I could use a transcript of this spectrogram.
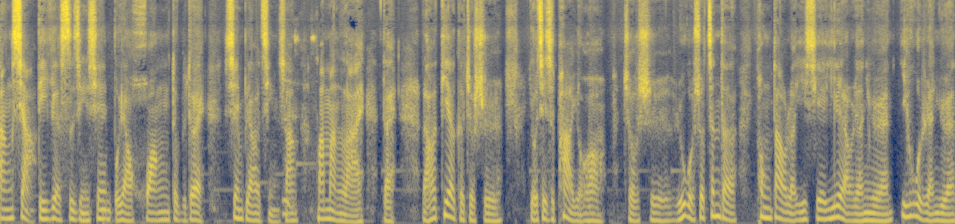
当下第一个事情，先不要慌，对不对？先不要紧张，慢慢来，对。然后第二个就是，尤其是怕有哦，就是如果说真的碰到了一些医疗人员、医护人员，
